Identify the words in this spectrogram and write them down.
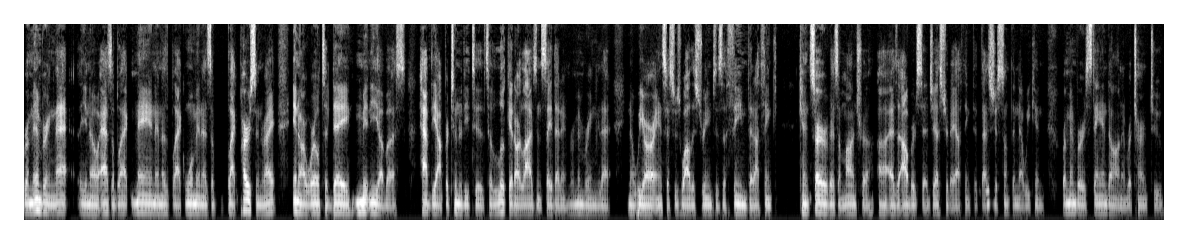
remembering that you know as a black man and as a black woman as a black person right? In our world today many of us have the opportunity to to look at our lives and say that and remembering that you know we are our ancestors wildest dreams is a theme that i think can serve as a mantra, uh, as Albert said yesterday. I think that that's just something that we can remember, stand on, and return to.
